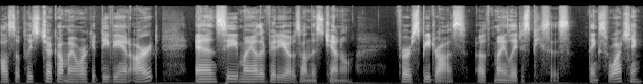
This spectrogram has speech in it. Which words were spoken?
Also, please check out my work at DeviantArt and see my other videos on this channel for speed draws of my latest pieces. Thanks for watching.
